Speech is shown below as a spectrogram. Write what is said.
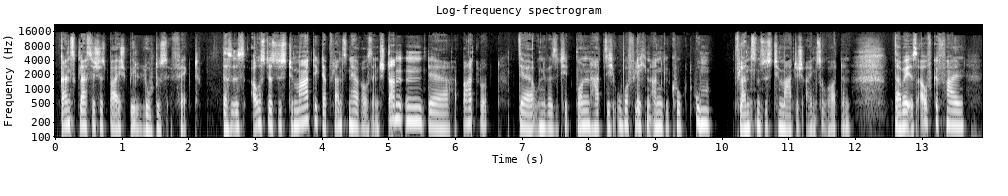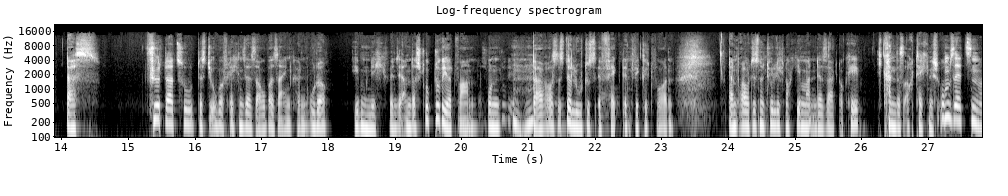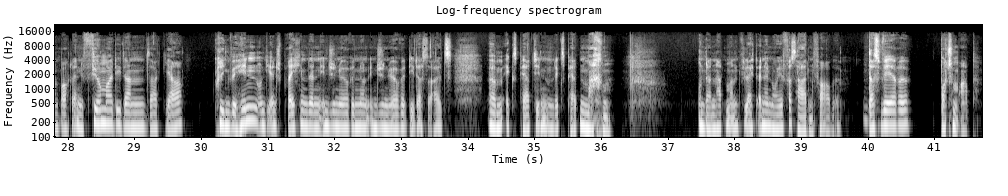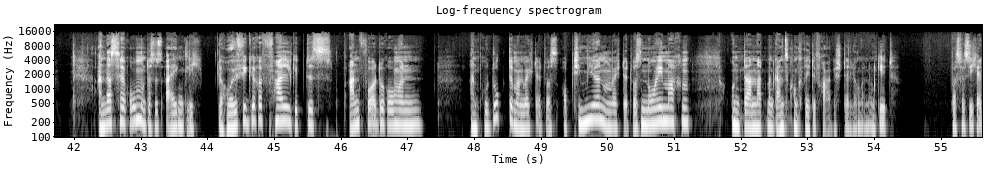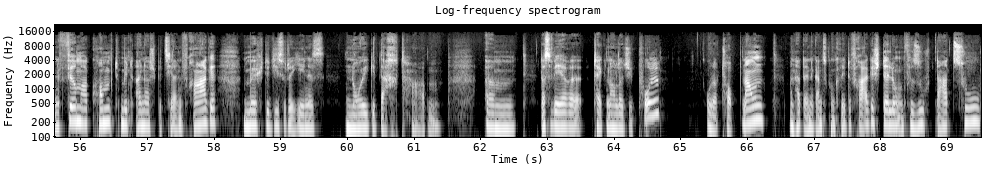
Ganz klassisches Beispiel, Lotus-Effekt. Das ist aus der Systematik der Pflanzen heraus entstanden. Der Herr Bartlott der Universität Bonn hat sich Oberflächen angeguckt, um Pflanzen systematisch einzuordnen. Dabei ist aufgefallen, das führt dazu, dass die Oberflächen sehr sauber sein können oder eben nicht, wenn sie anders strukturiert waren. Und daraus ist der Lotus-Effekt entwickelt worden. Dann braucht es natürlich noch jemanden, der sagt, okay, ich kann das auch technisch umsetzen. Man braucht eine Firma, die dann sagt, ja, kriegen wir hin und die entsprechenden Ingenieurinnen und Ingenieure, die das als ähm, Expertinnen und Experten machen. Und dann hat man vielleicht eine neue Fassadenfarbe. Das wäre bottom-up. Andersherum, und das ist eigentlich der häufigere Fall, gibt es Anforderungen an Produkte, man möchte etwas optimieren, man möchte etwas neu machen und dann hat man ganz konkrete Fragestellungen und geht, was weiß ich, eine Firma kommt mit einer speziellen Frage und möchte dies oder jenes neu gedacht haben. Ähm, das wäre Technology Pull oder Top-Down. Man hat eine ganz konkrete Fragestellung und versucht dazu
